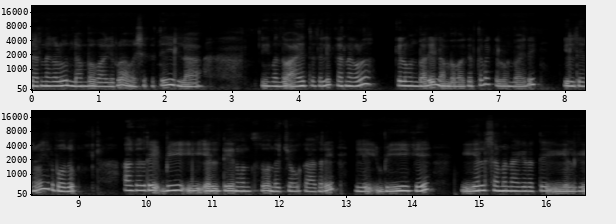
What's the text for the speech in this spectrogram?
ಕರ್ಣಗಳು ಲಂಬವಾಗಿರುವ ಅವಶ್ಯಕತೆ ಇಲ್ಲ. ಈ ಒಂದು ಆಯತದಲ್ಲಿ ಕರ್ಣಗಳು ಕೆಲವೊಂದು ಬಾರಿ ಲಂಬವಾಗಿರ್ತವೆ, ಕೆಲವೊಂದು ಬಾರಿ ಇಲ್ಲದೇನೂ ಇರ್ಬೋದು. ಹಾಗಾದರೆ ಬಿ ಇ ಎಲ್ ಟಿ ಅನ್ನುವಂಥದ್ದು ಒಂದು ಚೌಕ ಆದರೆ ಇಲ್ಲಿ ಬಿಗೆ ಇ ಎಲ್ ಸಮನಾಗಿರುತ್ತೆ ಇ ಎಲ್ಗೆ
